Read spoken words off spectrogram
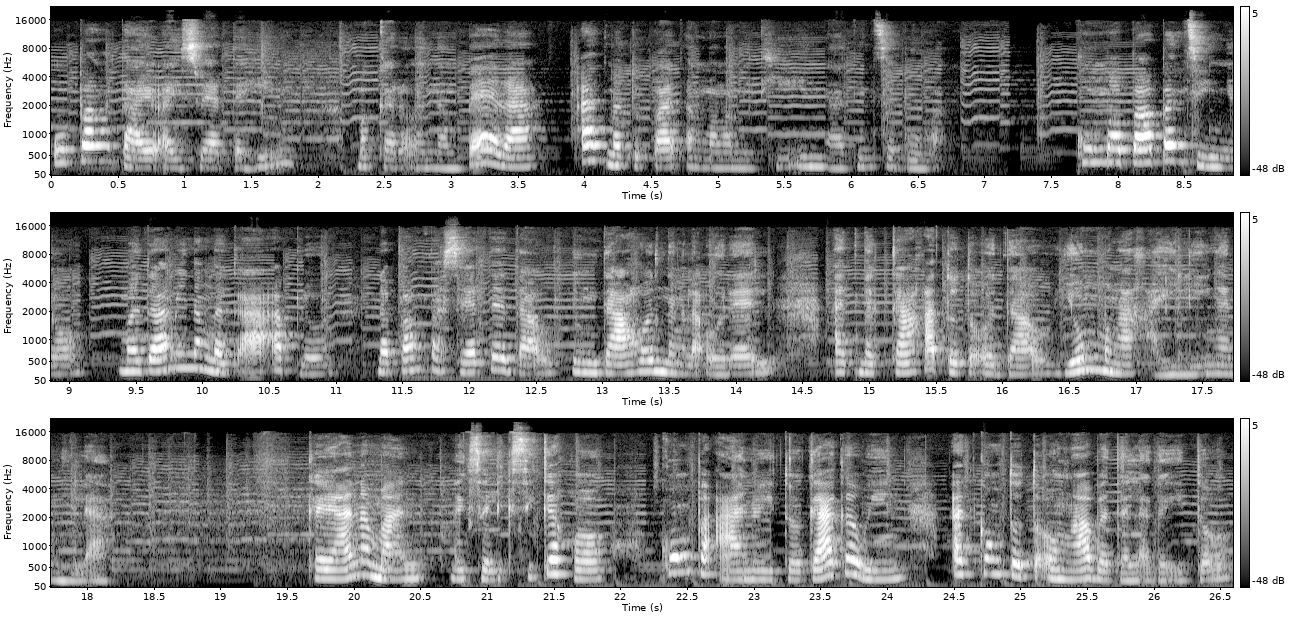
upang tayo ay swertehin, magkaroon ng pera at matupad ang mga mithiin natin sa buhay. Kung mapapansin nyo, madami nang nag-a-upload na pampaserte daw yung dahon ng laurel at nagkakatotoo daw yung mga kahilingan nila. Kaya naman, nagsaliksik ako kung paano ito gagawin at kung totoo nga ba talaga ito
